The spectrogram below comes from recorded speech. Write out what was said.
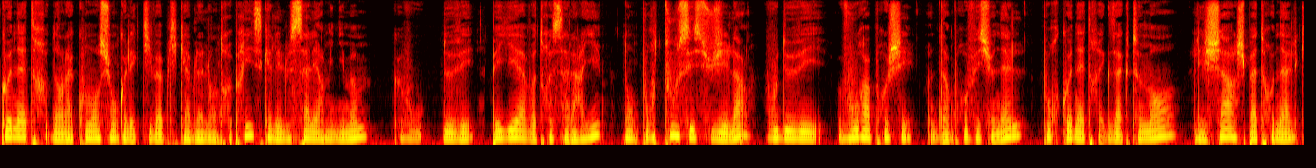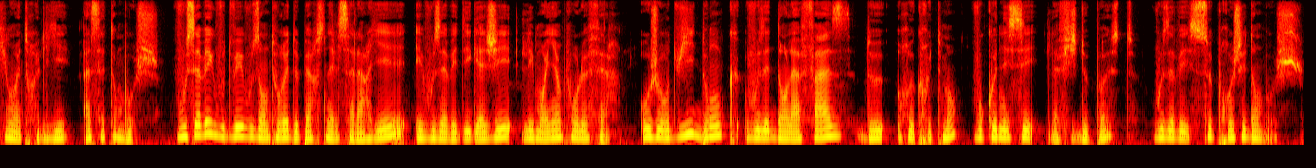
connaître dans la convention collective applicable à l'entreprise quel est le salaire minimum que vous devez payer à votre salarié. Donc pour tous ces sujets-là, vous devez vous rapprocher d'un professionnel pour connaître exactement les charges patronales qui vont être liées à cette embauche. Vous savez que vous devez vous entourer de personnel salarié et vous avez dégagé les moyens pour le faire. Aujourd'hui, donc, vous êtes dans la phase de recrutement. Vous connaissez la fiche de poste. Vous avez ce projet d'embauche.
